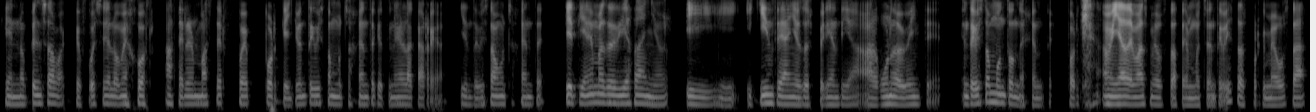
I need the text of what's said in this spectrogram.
que no pensaba que fuese lo mejor hacer el máster fue porque yo entrevisto a mucha gente que tiene la carrera y entrevisto a mucha gente que tiene más de 10 años y, y 15 años de experiencia, alguno de 20 entrevisto a un montón de gente, porque a mí además me gusta hacer muchas entrevistas, porque me gusta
